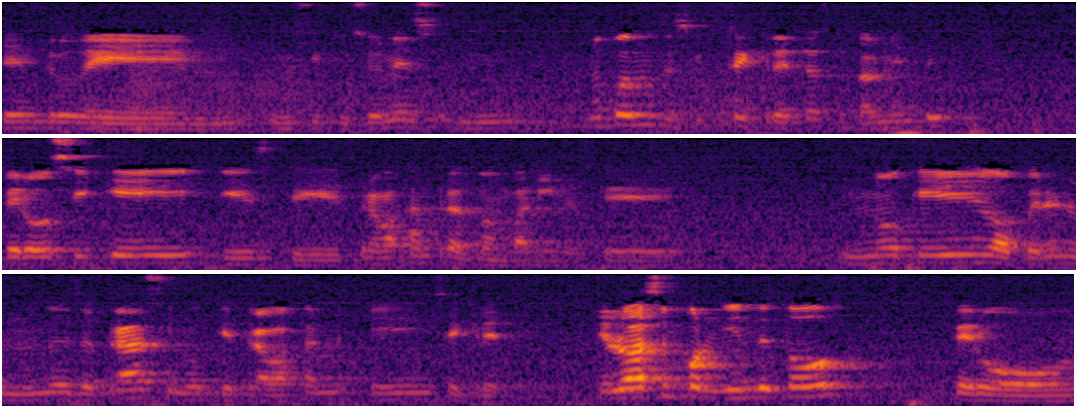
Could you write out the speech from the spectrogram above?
dentro de instituciones, no podemos decir secretas totalmente, pero sí que este, trabajan tras bambalinas, que no que operen el mundo desde atrás, sino que trabajan en secreto. Que lo hacen por bien de todos, pero...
